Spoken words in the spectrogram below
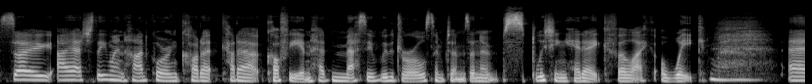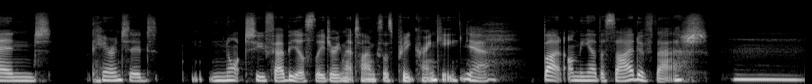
So I actually went hardcore and cut out, cut out coffee and had massive withdrawal symptoms and a splitting headache for like a week. Wow. And parented not too fabulously during that time because I was pretty cranky. Yeah. But on the other side of that, mm.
